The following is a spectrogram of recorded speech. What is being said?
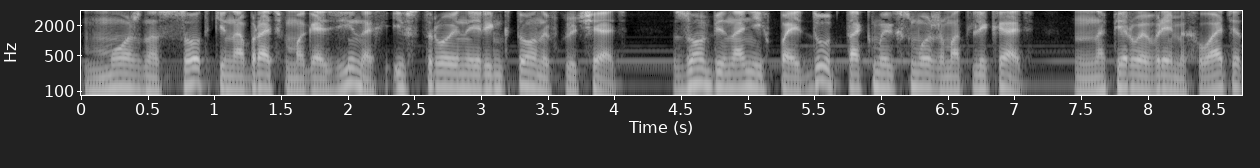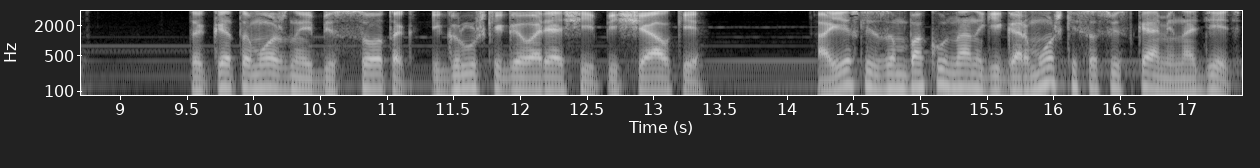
«Можно сотки набрать в магазинах и встроенные рингтоны включать. Зомби на них пойдут, так мы их сможем отвлекать. На первое время хватит». Так это можно и без соток, игрушки говорящие, пищалки. А если зомбаку на ноги гармошки со свистками надеть,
